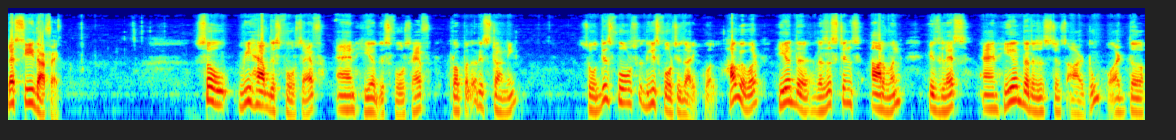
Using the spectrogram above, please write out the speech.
let's see the effect. So we have this force F and here this force F propeller is turning. So this force these forces are equal. However, here the resistance R1 is less and here the resistance R2 at the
